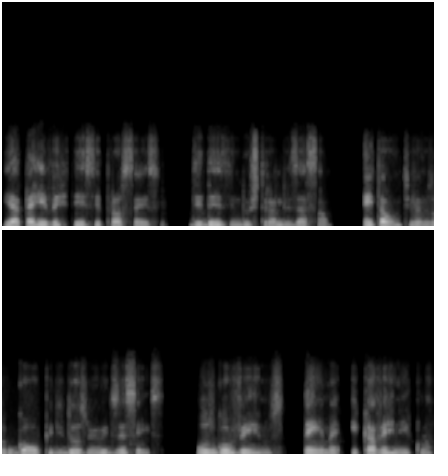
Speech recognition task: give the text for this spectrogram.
e até reverter esse processo de desindustrialização. Então, tivemos o golpe de 2016. Os governos Temer e Cavernícola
